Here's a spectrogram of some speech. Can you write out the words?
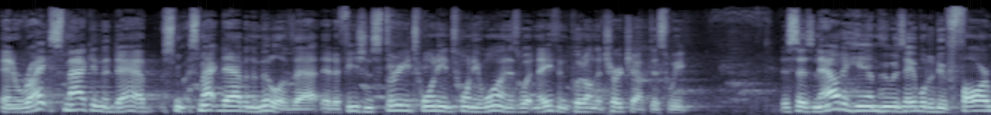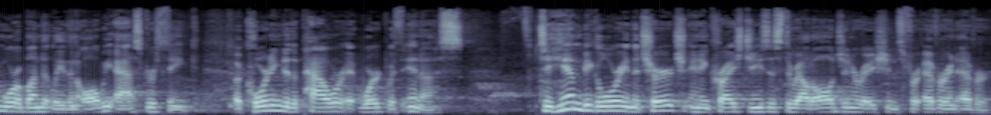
And right smack in the dab, smack dab in the middle of that, at Ephesians 3 20 and 21, is what Nathan put on the church app this week. It says, Now to him who is able to do far more abundantly than all we ask or think, according to the power at work within us, to him be glory in the church and in Christ Jesus throughout all generations, forever and ever.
